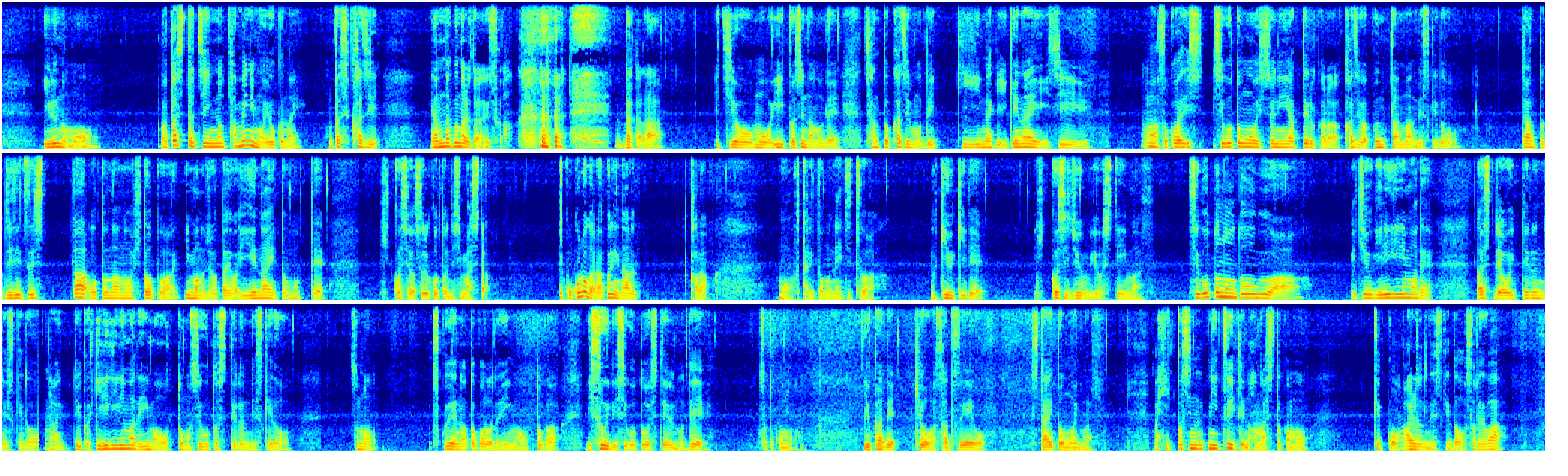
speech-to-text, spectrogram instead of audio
いるのも私たちのためにも良くない私家事やんなくなるじゃないですか だから一応もういい年なのでちゃんと家事もできなきゃいけないしまあそこは仕事も一緒にやってるから家事は分担なんですけどちゃんと自立した大人の人とは今の状態は言えないと思って引っ越しをすることにしました。で心が楽になるからもう2人ともね実はウキウキで引っ越し準備をしています。仕事の道具は一応ギリギリまで出しておいてるんですけどあっていうかギリギリまで今夫も仕事してるんですけどその机のところで今夫が急いで仕事をしているのでちょっとこの床で今日は撮影をしたいと思います。まあ、引っ越しについての話とかも結構あるんですけどそれは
